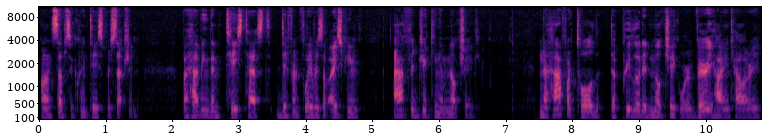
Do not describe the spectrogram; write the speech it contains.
on subsequent taste perception by having them taste test different flavors of ice cream after drinking a milkshake. Now, half were told the preloaded milkshake were very high in calorie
